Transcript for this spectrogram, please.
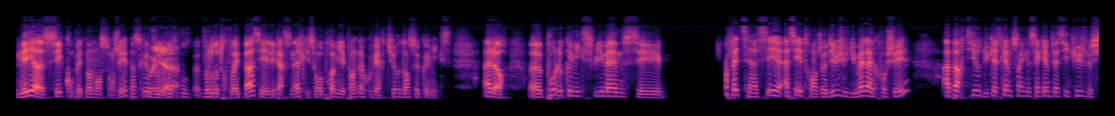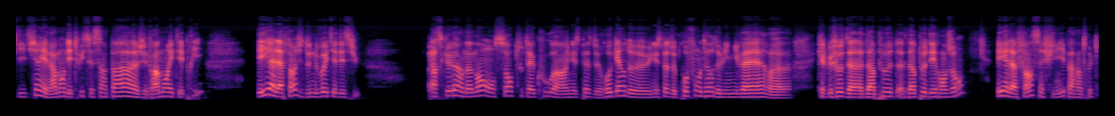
Mais c'est complètement mensonger parce que vous, ne retrouverez pas c'est les personnages qui sont au premier plan de la couverture dans ce comics. Alors, pour le comics lui-même, c'est en fait c'est assez assez étrange. Au début, j'ai eu du mal à accrocher à partir du 4e, 5 5e fascicule, je me suis dit, tiens, il y a vraiment des twists sympas, j'ai vraiment été pris. Et à la fin, j'ai de nouveau été déçu. Parce qu'à un moment, on sent tout à coup une espèce de regain, de, une espèce de profondeur de l'univers, euh, quelque chose d'un peu, d'un peu dérangeant. Et à la fin, ça finit par un truc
